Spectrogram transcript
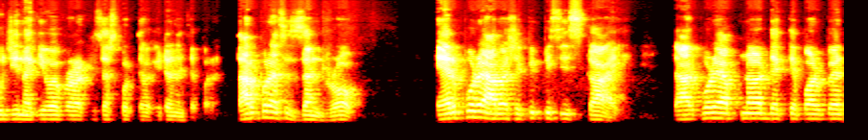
বুঝি না, কীভাবে প্রোডাক্ট রিসার্চ করতে হবে এটা নিতে পারেন। তারপরে আছে ড্রপ এরপরে আরও আছে পিপিসি স্কাই তারপরে আপনার দেখতে পারবেন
